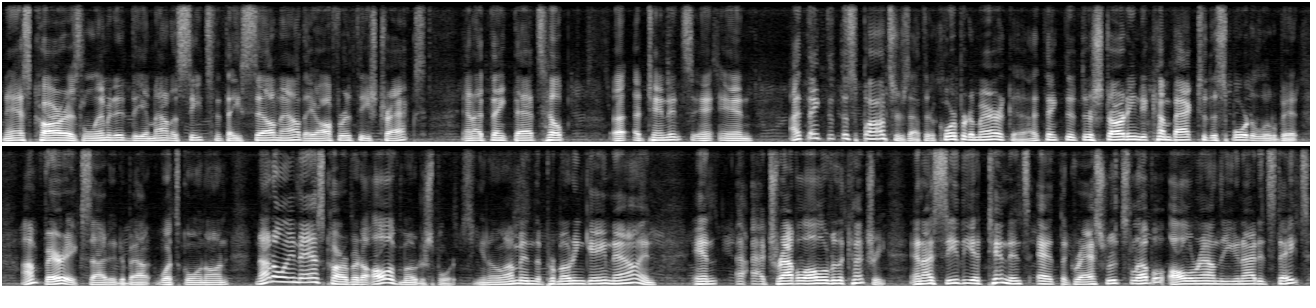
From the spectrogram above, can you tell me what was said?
NASCAR has limited the amount of seats that they sell now. They offer at these tracks, and I think that's helped uh, attendance. And, and I think that the sponsors out there, corporate America, I think that they're starting to come back to the sport a little bit. I'm very excited about what's going on, not only NASCAR but all of motorsports. You know, I'm in the promoting game now, and and I, travel all over the country, and I see the attendance at the grassroots level all around the United States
